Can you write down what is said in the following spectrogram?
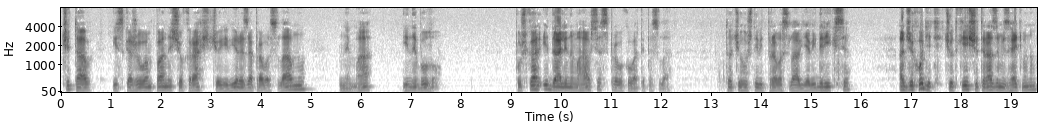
читав, і скажу вам, пане, що кращої віри за православну нема і не було. Пушкар і далі намагався спровокувати посла. То чого ж ти від православ'я відрікся? Адже ходять чутки, що ти разом із гетьманом,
